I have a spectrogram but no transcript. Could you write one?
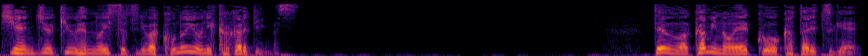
詩編19編の一節にはこのように書かれています。天は神の栄光を語り継げ、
